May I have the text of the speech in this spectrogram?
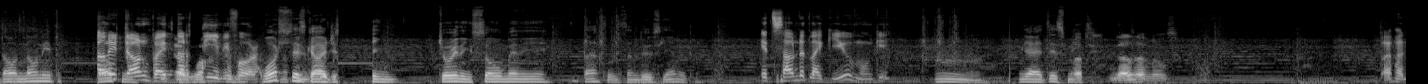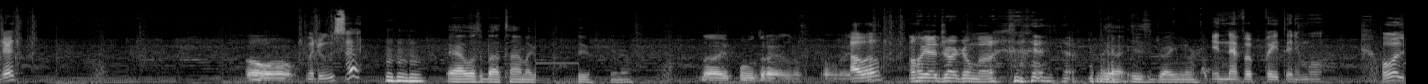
Don't no need to. Only help me. down by Yeah, 30 before. Watch this guy just joining so many battles and losing everything. It sounded like you, Monkey. Hmm. Yeah, it is me. But he doesn't lose. 500? Oh wow. Medusa? yeah, it was about time I got too. You know. Nah, you pulled Dragon. Oh, my Oh yeah, Dragon Lore. Yeah, he's Dragon Lore. It never paid anymore. Holy,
